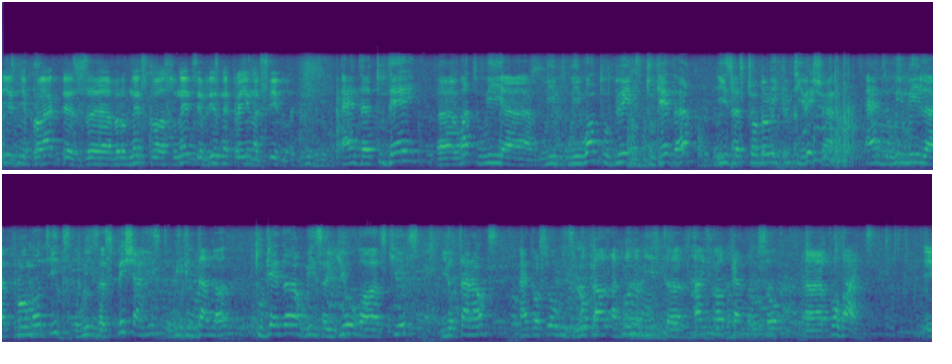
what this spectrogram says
різні проекти з виробництва суниці в різних країнах світу. And today, uh, what we, uh, we, we want to build together is a strawberry cultivation, and we will uh, promote it with a specialist within Danone, together with uh, your uh, skills, your talents, and also with local agronomist uh, Heifer can also uh, provide. І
